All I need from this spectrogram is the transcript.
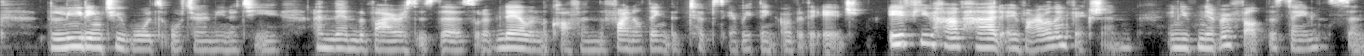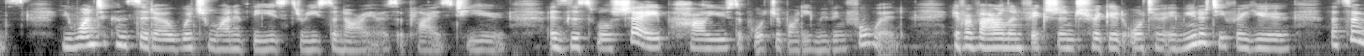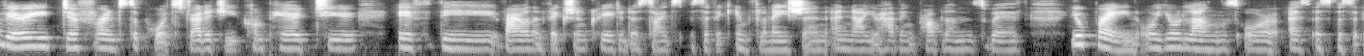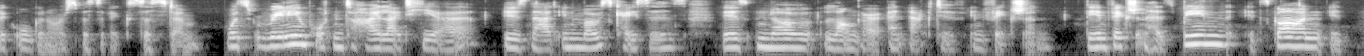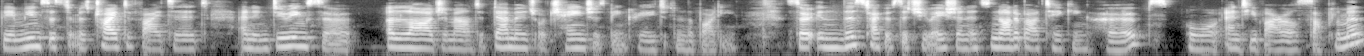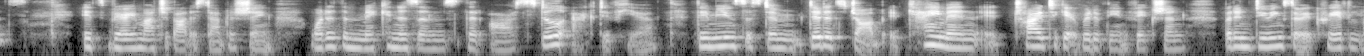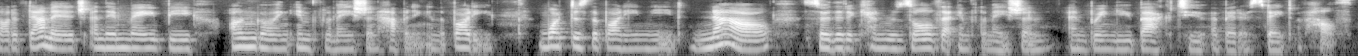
leading towards autoimmunity. And then the virus is the sort of nail in the coffin, the final thing that tips everything over the edge. If you have had a viral infection and you've never felt the same since, you want to consider which one of these three scenarios applies to you, as this will shape how you support your body moving forward. If a viral infection triggered autoimmunity for you, that's a very different support strategy compared to if the viral infection created a site specific inflammation and now you're having problems with your brain or your lungs or a, a specific organ or a specific system. What's really important to highlight here is that in most cases, there's no longer an active infection. The infection has been, it's gone, the immune system has tried to fight it, and in doing so, a large amount of damage or change has been created in the body. So, in this type of situation, it's not about taking herbs or antiviral supplements. It's very much about establishing what are the mechanisms that are still active here. The immune system did its job. It came in, it tried to get rid of the infection, but in doing so, it created a lot of damage, and there may be ongoing inflammation happening in the body. What does the body need now so that it can resolve that inflammation and bring you back to a better state of health?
